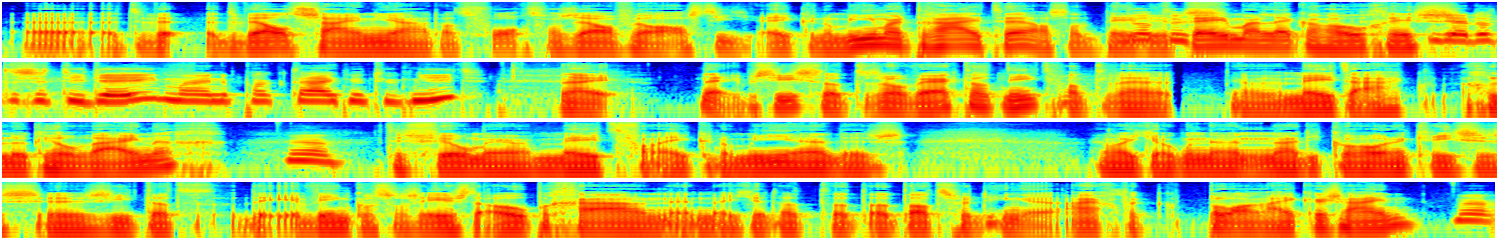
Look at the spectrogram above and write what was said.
het, het welzijn, ja, dat volgt vanzelf wel als die economie maar draait, hè, als dat BBP dat is, maar lekker hoog is. Ja, dat is het idee, maar in de praktijk natuurlijk niet. Nee, nee precies, dat, zo werkt dat niet, want we, ja, we meten eigenlijk geluk heel weinig. Ja. Het is veel meer meet van economie. Hè? Dus, en wat je ook na, na die coronacrisis uh, ziet, dat de winkels als eerste open gaan. En weet je, dat, dat, dat, dat soort dingen eigenlijk belangrijker zijn. Ja.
